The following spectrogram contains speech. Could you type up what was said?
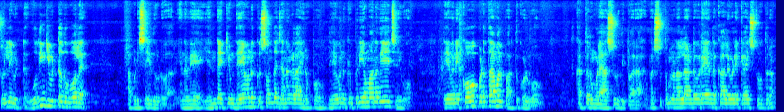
சொல்லிவிட்டு ஒதுங்கி விட்டது போல அப்படி செய்து விடுவார். எனவே என்றைக்கும் தேவனுக்கு சொந்த ஜனங்களாக இருப்போம். தேவனுக்கு பிரியமானதையே செய்வோம். தேவனை கோபப்படுத்தாமல் பார்த்துக்கொள்வோம். கர்த்தர் உங்களை ஆசீர்வதிப்பாராக. பரிசுத்தமிழ் நல்ல ஆண்டவரே இந்த கால விலைக்காய் ஸ்தோத்திரம்.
